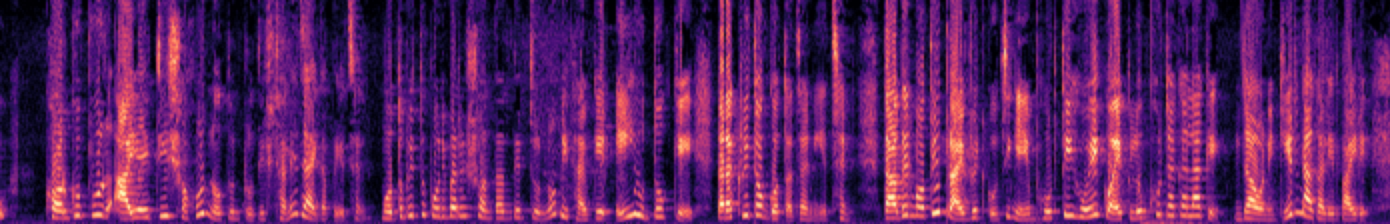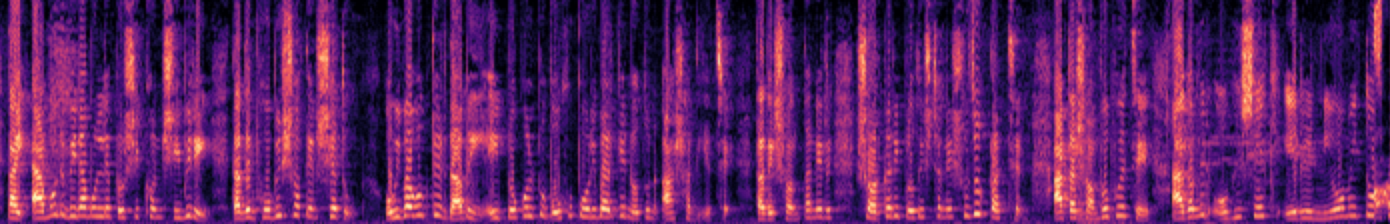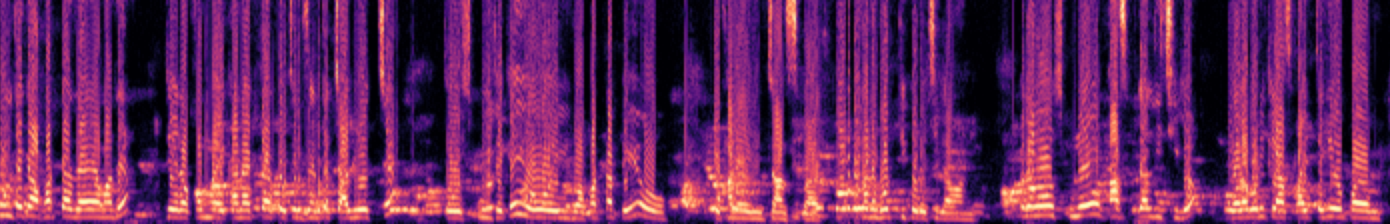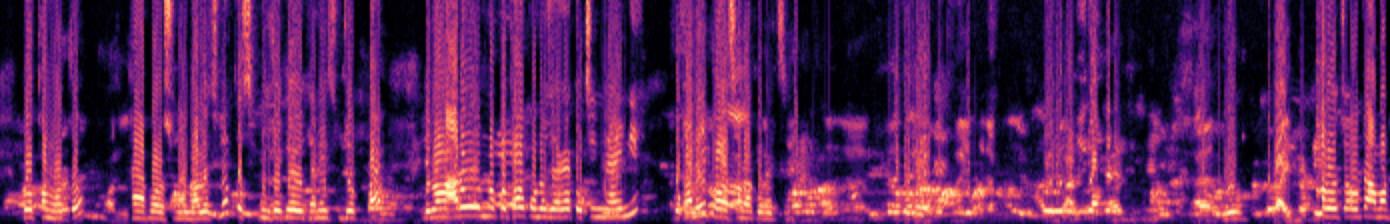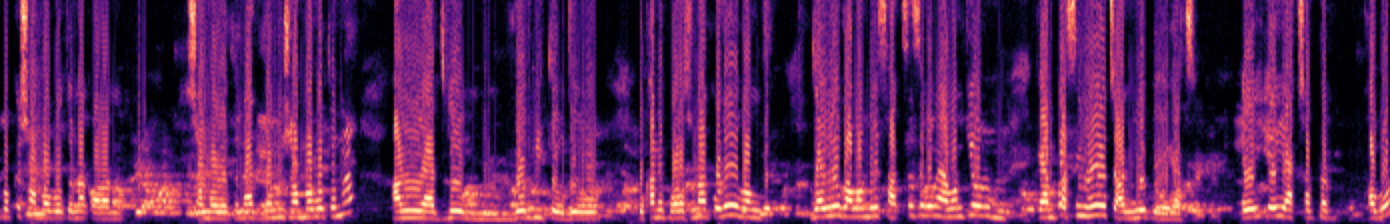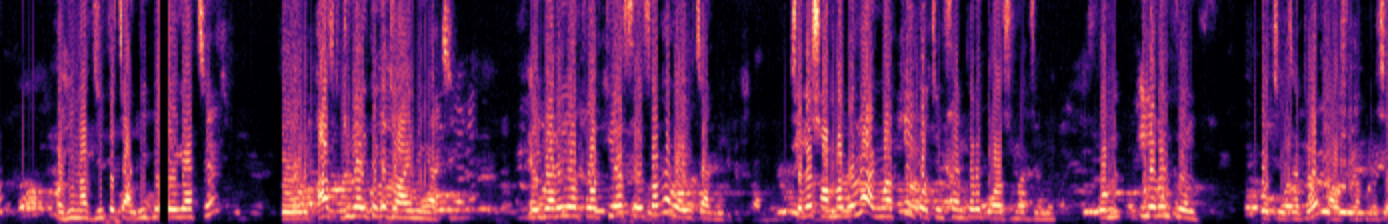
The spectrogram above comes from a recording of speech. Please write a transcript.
খড়গপুর আইআইটি সহ নতুন প্রতিষ্ঠানে জায়গা পেয়েছেন। মধ্যবিত্ত পরিবারের সন্তানদের জন্য বিধায়কের এই উদ্যোগকে তারা কৃতজ্ঞতা জানিয়েছেন। তাদের মতে প্রাইভেট কোচিংয়ে ভর্তি হয়ে কয়েক লক্ষ টাকা লাগে, যা অনেকের নাগালের বাইরে। তাই এমন বিনামূল্যে প্রশিক্ষণ শিবিরে তাদের ভবিষ্যতের সেতু। অভিভাবকদের দাবি, এই প্রকল্প বহু পরিবারকে নতুন আশা দিয়েছে। তাদের সন্তানের সরকারি প্রতিষ্ঠানের সুযোগ পাচ্ছেন। আর তা সম্ভব হয়েছে আগামীর অভিষেক এর নিয়মিত স্কুল থেকে অফারটা দেয় আমাদের যে এরকম এখানে একটা কোচিং সেন্টার চালু হচ্ছে। তো স্কুল থেকেই ও এই অফারটা পেয়ে ও ওখানে চান্স পায় ওখানে ভর্তি করেছিলাম আমি। এবং ও স্কুলেও ফার্স্ট গার্লই ছিল। বরাবরই ক্লাস ফাইভ থেকে প্রথম হতো। হ্যাঁ পড়াশোনা ভালো ছিল। তো স্কুল থেকে ওইখানেই সুযোগ পায়। এবং আরও অন্য কোথাও কোনো জায়গায় কোচিং নেয়নি। ওখানেই পড়াশোনা করেছে। খরচ ওটা আমার পক্ষে সম্ভব হতো না করানো। সম্ভব হতো না, একদমই সম্ভব হতো না। আমি আজকে গর্বিত যে ও ওখানে পড়াশোনা করে এবং যাই হোক আমার মেয়ে সাকসেস এবং এমনকি ওর ক্যাম্পাসিং হয়ে চাকরিও পেয়ে গেছে। এই এই এক সপ্তাহ খবর। হিমাদ্রিতে চাকরি পেয়ে গেছে। তো ওর ফার্স্ট জুলাই থেকে জয়েনিং আছে। এইবারেই ওর ইয়ার শেষ হবে ওই চাকরি। সেটা সম্ভব হলো একমাত্র কোচিং সেন্টারে পড়াশোনার জন্য। ইলেভেন টুয়েলভ কোচিং সেন্টারে পড়াশোনা করেছে।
